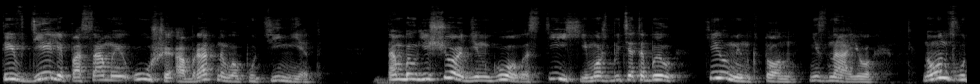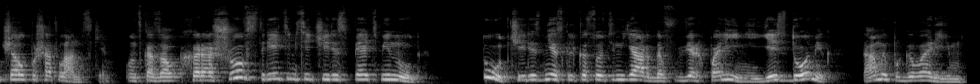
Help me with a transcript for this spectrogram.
Ты в деле по самые уши, обратного пути нет. Там был еще один голос, тихий, может быть, это был Килмингтон, не знаю, но он звучал по-шотландски. Он сказал «Хорошо, встретимся через пять минут. Тут, через несколько сотен ярдов вверх по линии, есть домик. Там и поговорим».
